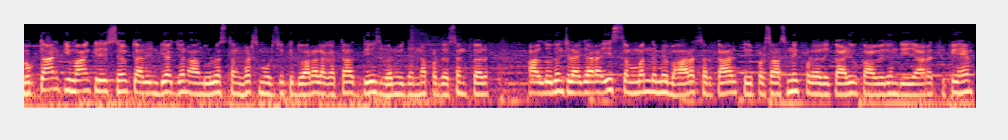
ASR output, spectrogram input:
भुगतान की मांग के लिए संयुक्त ऑल इंडिया जन आंदोलन संघर्ष मोर्चे के द्वारा लगातार देश भर में धरना प्रदर्शन कर आंदोलन चलाया जा रहा है। इस संबंध में भारत सरकार के प्रशासनिक पदाधिकारियों को आवेदन दिए जा चुके हैं।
